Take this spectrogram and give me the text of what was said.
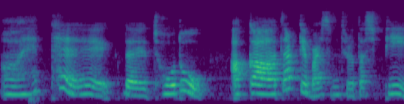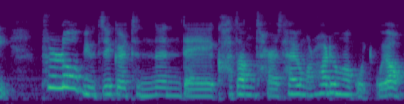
아, 혜택. 네, 저도 아까 짧게 말씀드렸다시피 플로 뮤직을 듣는데 가장 잘 사용을 활용하고 있고요.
